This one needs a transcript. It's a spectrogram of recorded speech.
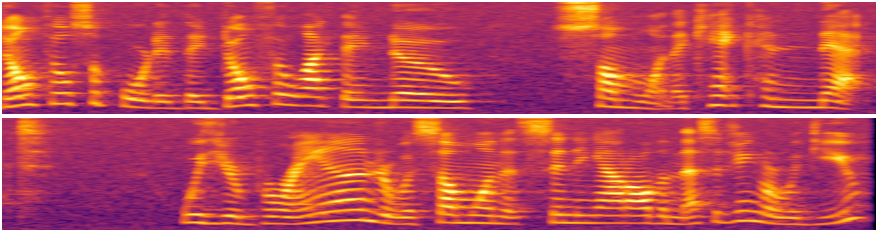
don't feel supported, they don't feel like they know someone, they can't connect with your brand or with someone that's sending out all the messaging or with you,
